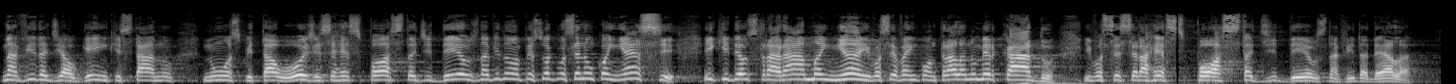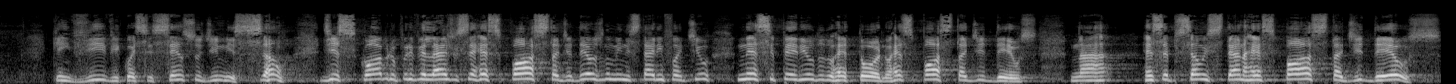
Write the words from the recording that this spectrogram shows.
na vida de alguém que está no, num hospital hoje, ser resposta de Deus na vida de uma pessoa que você não conhece e que Deus trará amanhã e você vai encontrá-la no mercado e você será resposta de Deus na vida dela. Quem vive com esse senso de missão descobre o privilégio de ser resposta de Deus no ministério infantil nesse período do retorno, resposta de Deus. Na recepção externa, resposta de Deus.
